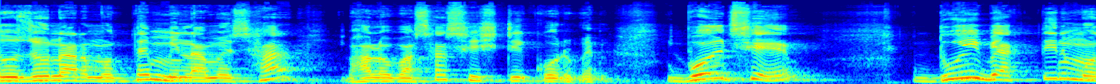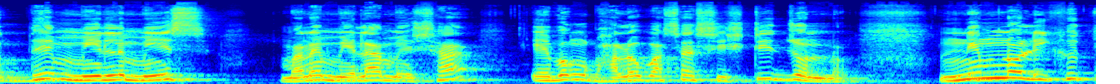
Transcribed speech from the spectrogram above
দুজনার মধ্যে মিলামেশা, ভালোবাসা সৃষ্টি করবেন? বলছে, দুই ব্যক্তির মধ্যে মিলমিশ মানে মেলামেশা এবং ভালোবাসা সৃষ্টির জন্য। নিম্নলিখিত,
